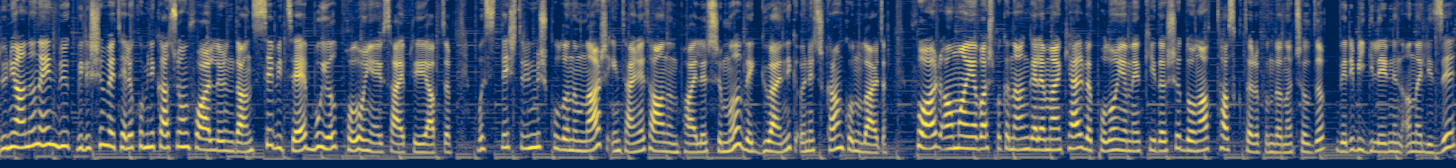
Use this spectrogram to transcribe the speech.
Dünyanın en büyük bilişim ve telekomünikasyon fuarlarından Sebit'e bu yıl Polonya ev sahipliği yaptı. Basitleştirilmiş kullanımlar, internet ağının paylaşımı ve güvenlik öne çıkan konulardı. Fuar, Almanya Başbakanı Angela Merkel ve Polonya mevkidaşı Donald Tusk tarafından açıldı. Veri bilgilerinin analizi,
